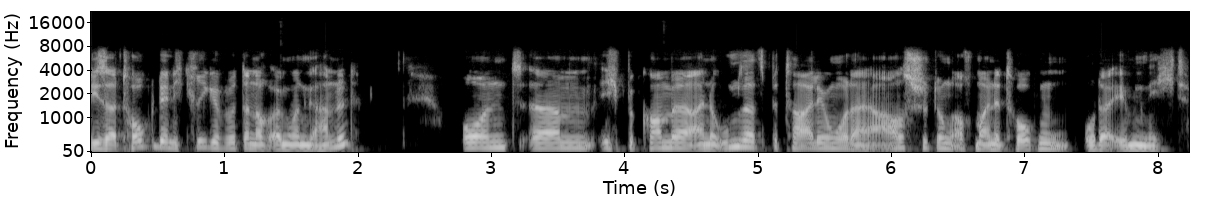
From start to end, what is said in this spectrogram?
Dieser Token, den ich kriege, wird dann auch irgendwann gehandelt. Und ähm, ich bekomme eine Umsatzbeteiligung oder eine Ausschüttung auf meine Token oder eben nicht.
